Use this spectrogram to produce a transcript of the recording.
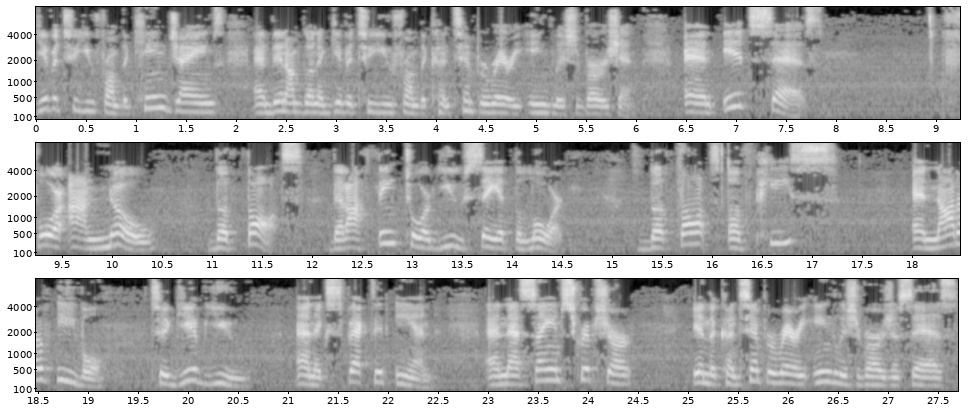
give it to you from the King James, and then I'm going to give it to you from the contemporary English version. And it says, For I know the thoughts that I think toward you, saith the Lord, the thoughts of peace and not of evil, to give you an expected end. And that same scripture in the contemporary English version says,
